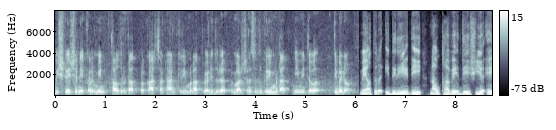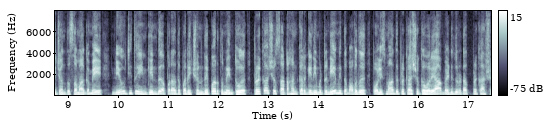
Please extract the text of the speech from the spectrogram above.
විශ්ලේෂණය කරමින් තවදුරටත් ප්‍රකාශ සටහන් කිරීමටත් වැඩිදුර විමර්ශන සිදු කිරීමටත් නියමිතව තිබෙනවා. මේ අතර ඉදිරියේදී නෞකාවේ දේශීය ඒජන්ත සමාගමේ නියෝජිතයින්ගෙන්ද අපරාධ පරීක්ෂණ දෙපාර්තමේන්තුව ප්‍රකාශ සටහන් කර ගැනීමට නියමිත බවද පොලිස් මාධ්‍ය ප්‍රකාශකවරයා වැඩිදුරටත් ප්‍රකාශ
